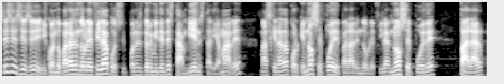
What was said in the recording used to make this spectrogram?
Sí, sí, sí, sí. Y cuando paras en doble fila, pues si pones intermitentes también estaría mal, ¿eh? Más que nada porque no se puede parar en doble fila, no se puede parar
